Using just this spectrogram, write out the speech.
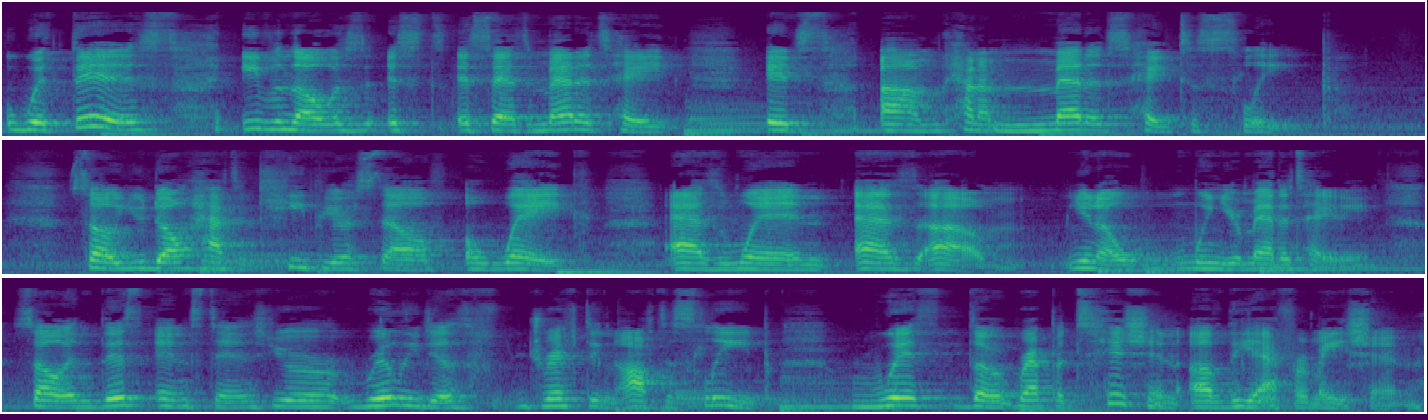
With this, even though it's, it's, it says meditate, it's um, kind of meditate to sleep. So you don't have to keep yourself awake as when, as, um, you know, when you're meditating. So in this instance, you're really just drifting off to sleep with the repetition of the affirmation.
